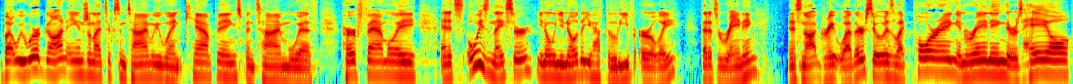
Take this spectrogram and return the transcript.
but we were gone. Angel and I took some time. We went camping, spent time with her family. And it's always nicer, you know, when you know that you have to leave early, that it's raining and it's not great weather. So it was like pouring and raining. There was hail,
